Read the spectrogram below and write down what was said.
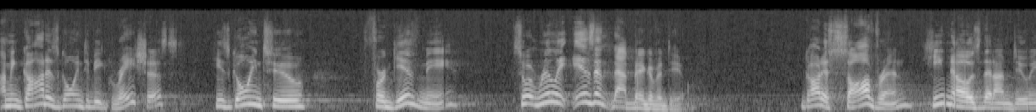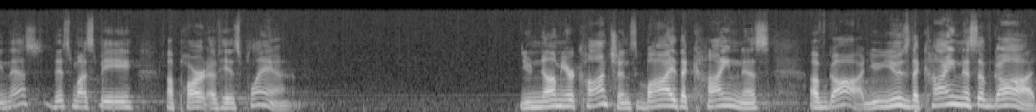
I mean, God is going to be gracious. He's going to forgive me. So it really isn't that big of a deal. God is sovereign. He knows that I'm doing this. This must be a part of His plan. You numb your conscience by the kindness of God. You use the kindness of God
